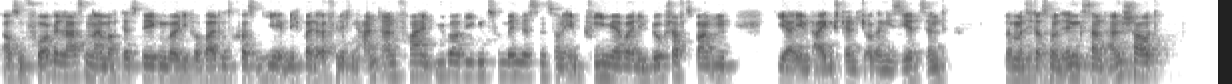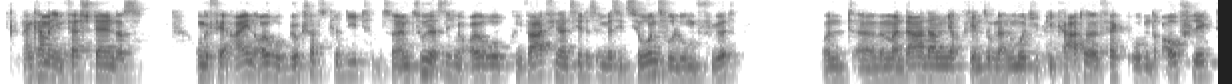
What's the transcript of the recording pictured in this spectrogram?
außen vor gelassen, einfach deswegen, weil die Verwaltungskosten hier eben nicht bei der öffentlichen Hand anfallen, überwiegend zumindest, sondern eben primär bei den Bürgschaftsbanken, die ja eben eigenständig organisiert sind. Wenn man sich das nun insgesamt anschaut, dann kann man eben feststellen, dass ungefähr ein Euro Bürgschaftskredit zu einem zusätzlichen Euro privat finanziertes Investitionsvolumen führt. Und äh, wenn man da dann ja auch den sogenannten Multiplikatoreffekt oben drauf schlägt,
